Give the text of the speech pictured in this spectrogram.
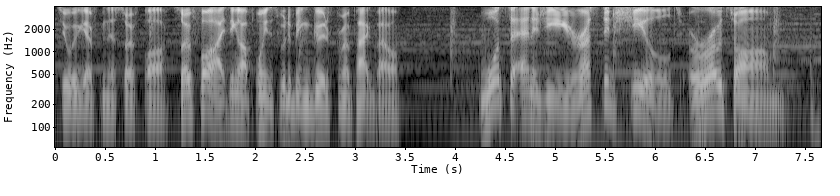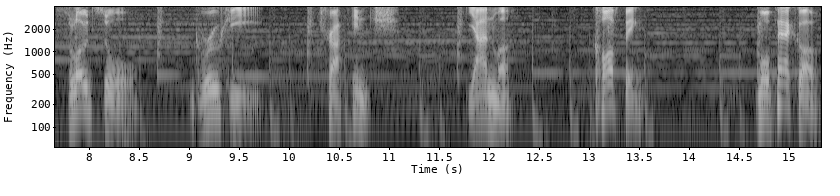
See what we get from this so far. So far, I think our points would have been good from a pack battle. Water Energy, Rusted Shield, Rotom, Floatzel, Grookey, Trapinch, Yanma, Koffing, Morpeko.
